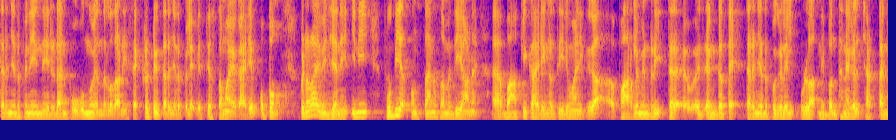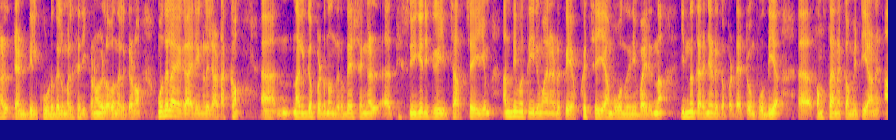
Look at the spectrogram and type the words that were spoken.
തെരഞ്ഞെടുപ്പിനെയും നേരിടാൻ പോകുന്നു എന്നുള്ളതാണ് ഈ സെക്രട്ടറി തെരഞ്ഞെടുപ്പിലെ വ്യത്യസ്തമായ കാര്യം. ഒപ്പം പിണറായി വിജയന് ഇനി പുതിയ സംസ്ഥാന സമിതിയാണ് ബാക്കി കാര്യങ്ങൾ തീരുമാനിക്കുക. പാർലമെന്ററി രംഗത്തെ തെരഞ്ഞെടുപ്പുകളിൽ ഉള്ള നിബന്ധനകൾ ചട്ടങ്ങൾ രണ്ടിൽ കൂടുതൽ മത്സരിക്കണോ ഇളവ് നൽകണോ? മുതലായ കാര്യങ്ങളിൽ അടക്കം നൽകപ്പെടുന്ന നിർദ്ദേശങ്ങൾ സ്വീകരിക്കുകയും ചർച്ച ചെയ്യുകയും അന്തിമ തീരുമാനം എടുക്കുകയും ഒക്കെ ചെയ്യാൻ പോകുന്നത് ഇനി വരുന്ന ഇന്ന് തെരഞ്ഞെടുക്കപ്പെട്ട ഏറ്റവും പുതിയ സംസ്ഥാന കമ്മിറ്റിയാണ്. ആ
